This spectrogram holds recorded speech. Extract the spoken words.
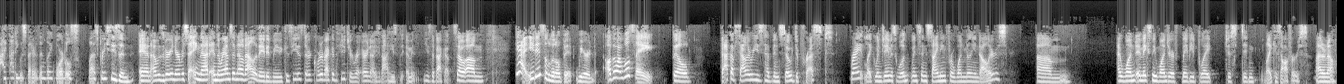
I thought he was better than Blake Bortles last preseason, and I was very nervous saying that. And the Rams have now validated me because he is their quarterback of the future, right? Or no, he's not. He's, I mean, he's the backup. So, um, yeah, it is a little bit weird. Although I will say, Bill, backup salaries have been so depressed, right? Like when Jameis Winston signing for one million dollars. Um, I wonder. It makes me wonder if maybe Blake just didn't like his offers. I don't know.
